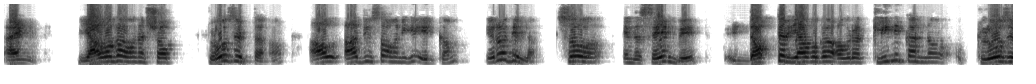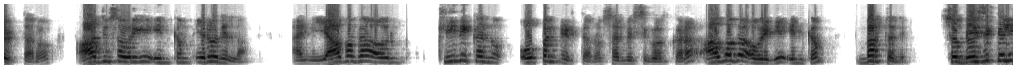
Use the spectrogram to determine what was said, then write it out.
ಅಂಡ್ ಯಾವಾಗ ಅವನ ಶಾಪ್ ಕ್ಲೋಸ್ ಇಡ್ತಾನೋ ಆ- ಆ ದಿವಸ ಅವನಿಗೆ ಇನ್ಕಮ್ ಇರೋದಿಲ್ಲ. So in the same way doctor ಯಾವಾಗ ಅವರ ಕ್ಲಿನಿಕ್ ಅನ್ನು ಕ್ಲೋಸ್ ಇಡ್ತಾರೋ ಆ ದಿವಸ ಅವರಿಗೆ ಇನ್ಕಮ್ ಇರೋದಿಲ್ಲ. ಅಂಡ್ ಯಾವಾಗ ಅವ್ರು ಕ್ಲಿನಿಕ್ ಅನ್ನು ಓಪನ್ ಇಡ್ತಾರೋ ಸರ್ವಿಸ್ಗೋಸ್ಕರ ಆವಾಗ ಅವರಿಗೆ ಇನ್ಕಮ್ ಬರ್ತದೆ. ಸೊ ಬೇಸಿಕಲಿ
